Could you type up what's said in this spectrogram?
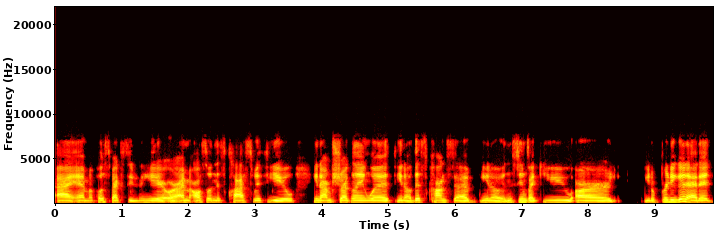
I am a postbac student here, or I'm also in this class with you. You know, I'm struggling with, you know, this concept, you know, and it seems like you are, you know, pretty good at it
